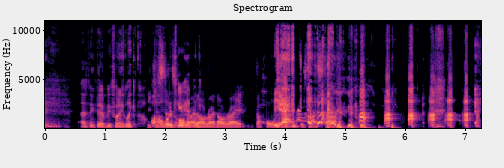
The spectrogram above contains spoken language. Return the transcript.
I think that'd be funny. Like, He oh, just what says, if you all had right, like, all right, all right, the whole Yeah. time does not stop.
